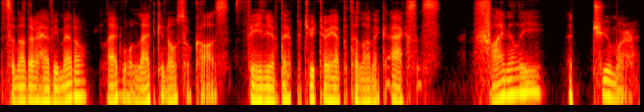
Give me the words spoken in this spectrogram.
it's another heavy metal. Lead, well, lead can also cause failure of the pituitary hypothalamic axis. Finally, a tumor.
